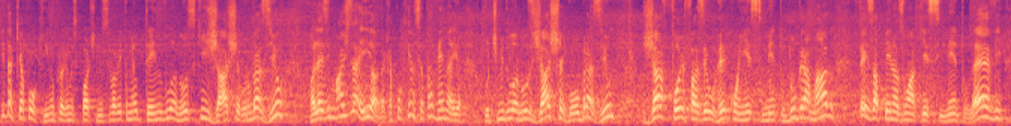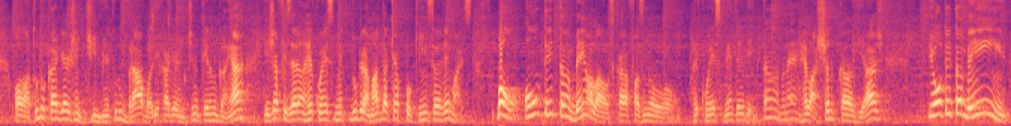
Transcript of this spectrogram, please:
E daqui a pouquinho no programa Sport News você vai ver também o treino do Lanús que já chegou no Brasil. Olha as imagens aí, ó. Daqui a pouquinho você tá vendo aí, ó. O time do Lanús já chegou ao Brasil, já foi fazer o reconhecimento do gramado, fez apenas um aquecimento leve. Ó lá, tudo cara de argentino, né? Tudo brabo ali, cara de argentino querendo ganhar. E já fizeram o reconhecimento do gramado, daqui a pouquinho você vai ver mais. Bom, ontem também, ó lá, os caras fazendo o reconhecimento aí, deitando, né? Relaxando por causa da viagem. E ontem também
